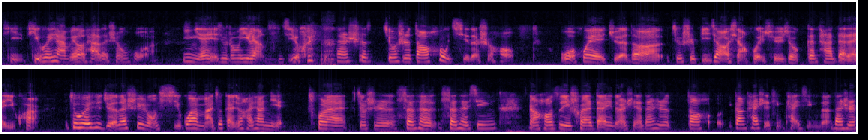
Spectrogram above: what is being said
体体会一下没有他的生活，一年也就这么一两次机会。但是就是到后期的时候，我会觉得就是比较想回去，就跟他待在一块儿，就会是觉得是一种习惯嘛，就感觉好像你出来就是散散散散心，然后自己出来待一段时间。但是到刚开始挺开心的，但是。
